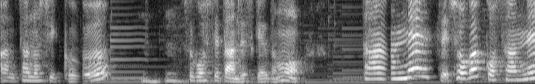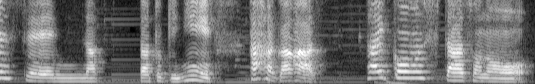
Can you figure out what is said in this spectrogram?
あの楽しく過ごしてたんですけれども、3年生、小学校3年生になった時に、母が再婚したその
